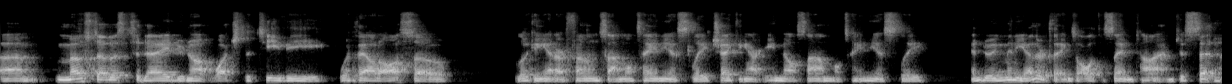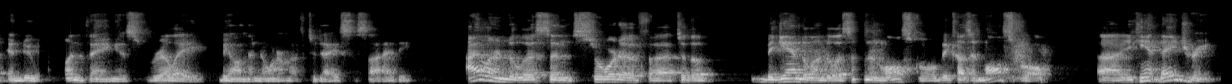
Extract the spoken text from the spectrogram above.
Um, most of us today do not watch the TV without also looking at our phone simultaneously, checking our email simultaneously, and doing many other things all at the same time. To sit and do one thing is really beyond the norm of today's society. I learned to listen sort of uh, to the began to learn to listen in law school because in law school uh, you can't daydream.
